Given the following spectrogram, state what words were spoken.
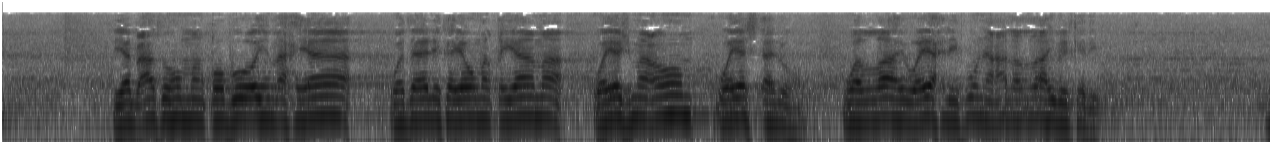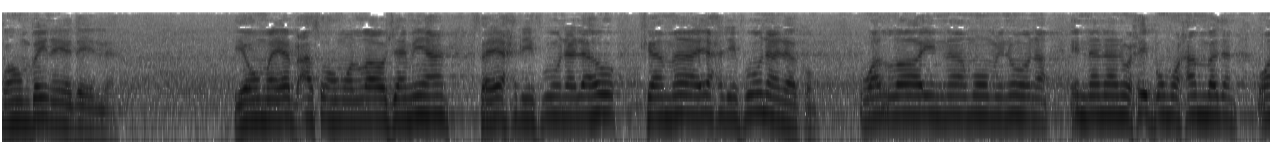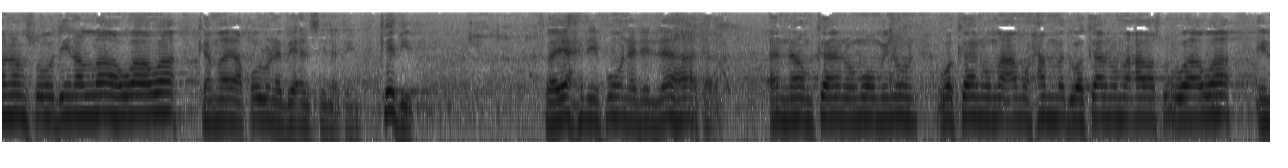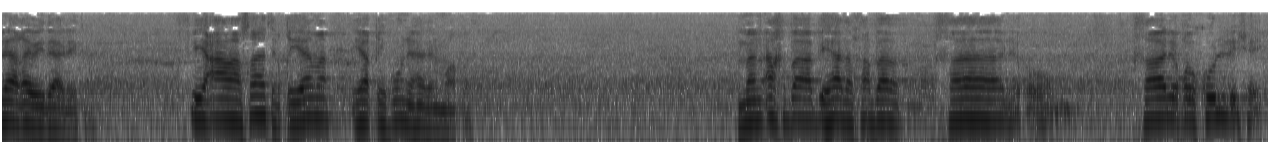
يبعثهم من قبورهم أحياء وذلك يوم القيامة ويجمعهم ويسألهم. والله ويحلفون على الله بالكذب. وهم بين يدي الله. يوم يبعثهم الله جميعا فيحلفون له كما يحلفون لكم. والله إنا مؤمنون. إننا نحب محمدا وننصر دين الله و كما يقولون بألسنتهم. كذب. فيحلفون لله هكذا. أنهم كانوا مؤمنون وكانوا مع محمد وكانوا مع رسول و إلى غير ذلك. في عرصات القيامة يقفون هذا الموقف. من أخبر بهذا الخبر خالقهم خالق كل شيء.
